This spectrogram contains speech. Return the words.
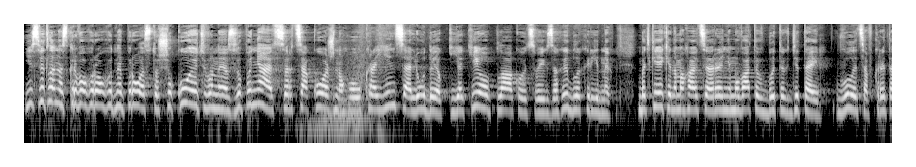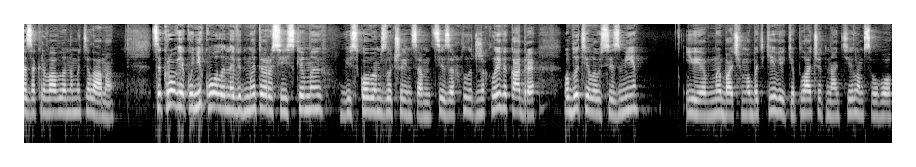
І світлини з Кривого Рогу не просто шокують. Вони зупиняють серця кожного українця. Люди, які оплакують своїх загиблих рідних, батьки, які намагаються реанімувати вбитих дітей. Вулиця вкрита закривавленими тілами. Це кров, яку ніколи не відмити російськими військовим злочинцям. Ці жахли- жахливі кадри облетіли усі змі, і ми бачимо батьків, які плачуть над тілом свого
